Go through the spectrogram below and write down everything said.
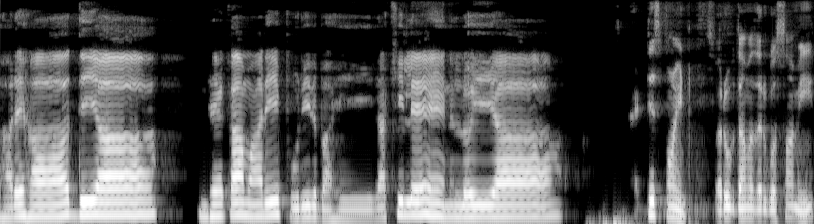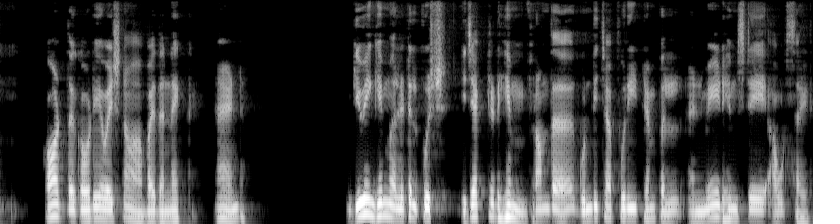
ঘাড়ে হাত দিয়া ঢেকা মারি পুরীর বাহির রাখিলেন লইয়া At this point, Swarup Damodar Goswami caught the Gaudiya Vaishnava by the neck and giving him a little push, ejected him from the Gundichapuri temple and made him stay outside.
